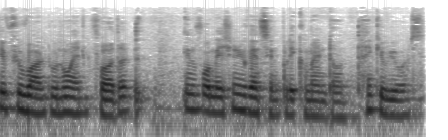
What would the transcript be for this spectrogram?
If you want to know any further information you can simply comment on. Thank you viewers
